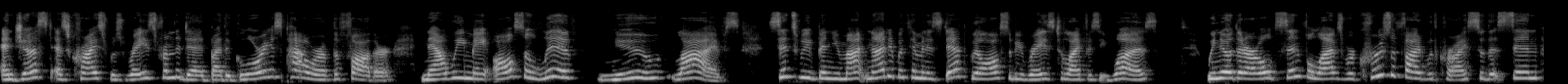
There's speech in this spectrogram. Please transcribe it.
and just as Christ was raised from the dead by the glorious power of the Father, now we may also live new lives. Since we've been united with him in his death, we'll also be raised to life as he was. We know that our old sinful lives were crucified with Christ so that sin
